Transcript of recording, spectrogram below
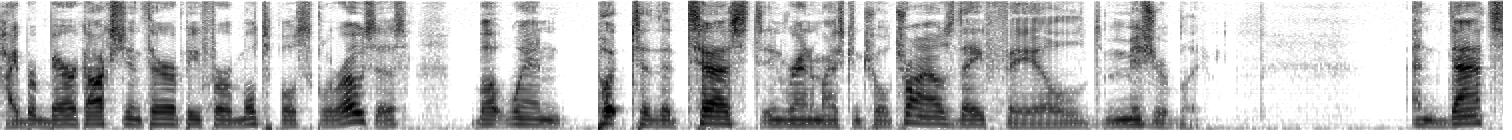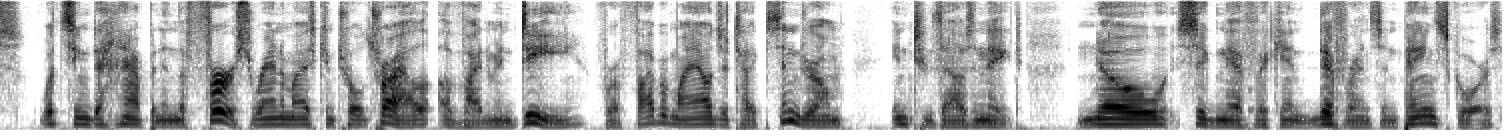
hyperbaric oxygen therapy for multiple sclerosis, but when put to the test in randomized controlled trials, they failed miserably. And that's what seemed to happen in the first randomized controlled trial of vitamin D for a fibromyalgia-type syndrome in 2008. No significant difference in pain scores,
